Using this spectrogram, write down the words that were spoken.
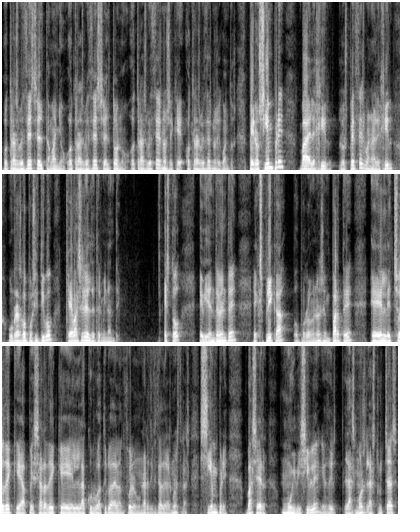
otras veces el tamaño, otras veces el tono, otras veces no sé qué, otras veces no sé cuántos, pero siempre va a elegir, los peces van a elegir un rasgo positivo que va a ser el determinante. Esto, evidentemente, explica, o por lo menos en parte, el hecho de que a pesar de que la curvatura del anzuelo en una artificial de las nuestras siempre va a ser muy visible, es decir, las, truchas,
